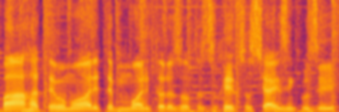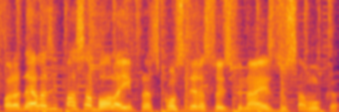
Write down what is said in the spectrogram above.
barra Temo Mori, Temo Mori em todas as outras redes sociais, inclusive fora delas, e passa a bola aí para as considerações finais do Samuca.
